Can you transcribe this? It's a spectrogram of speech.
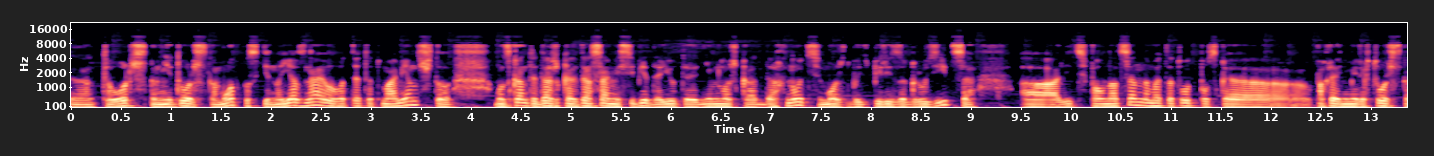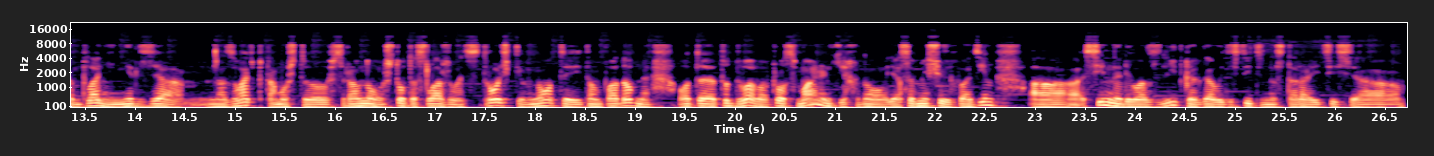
э, творческом, не творческом отпуске, но я знаю вот этот момент, что музыканты даже когда сами себе дают э, немножко отдохнуть, может быть, перезагрузиться, а ведь полноценным этот отпуск, э, по крайней мере в творческом плане, нельзя назвать, потому что все равно что-то слаживать строчки в ноты и тому подобное. Вот э, тут два вопроса маленьких, но я совмещу их в один. А сильно ли вас злит, когда вы действительно стараетесь, а,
